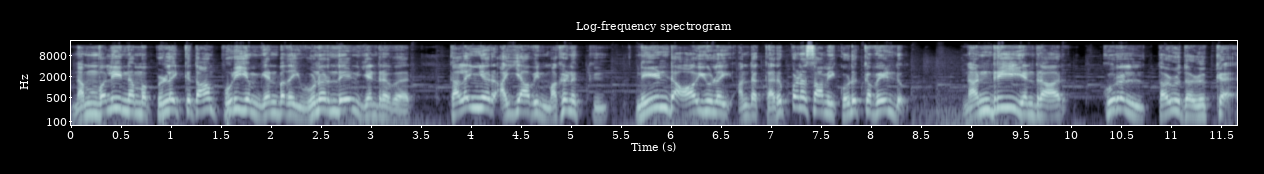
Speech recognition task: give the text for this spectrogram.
நம் வழி நம்ம பிள்ளைக்கு தான் புரியும் என்பதை உணர்ந்தேன் என்றவர் கலைஞர் ஐயாவின் மகனுக்கு நீண்ட ஆயுளை அந்த கருப்பணசாமி கொடுக்க வேண்டும். நன்றி என்றார் குரல் தழுதழுக்க.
